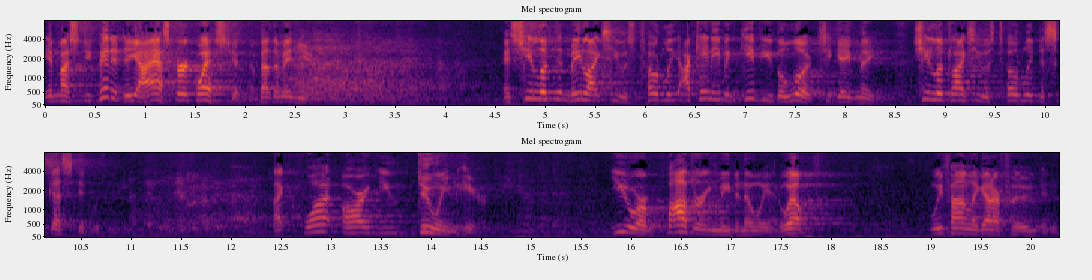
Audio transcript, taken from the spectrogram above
in my stupidity, I asked her a question about the menu. And she looked at me like she was totally, I can't even give you the look she gave me. She looked like she was totally disgusted with me. Like, what are you doing here? You are bothering me to no end. Well, we finally got our food and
